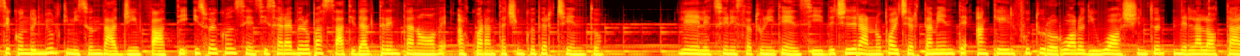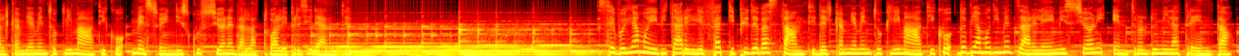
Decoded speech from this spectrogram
Secondo gli ultimi sondaggi, infatti, i suoi consensi sarebbero passati dal 39 al 45%. Le elezioni statunitensi decideranno poi certamente anche il futuro ruolo di Washington nella lotta al cambiamento climatico messo in discussione dall'attuale presidente. Se vogliamo evitare gli effetti più devastanti del cambiamento climatico, dobbiamo dimezzare le emissioni entro il 2030.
